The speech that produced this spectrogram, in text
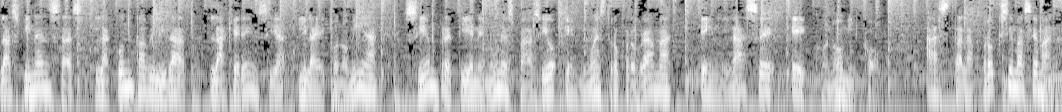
las finanzas, la contabilidad, la gerencia y la economía siempre tienen un espacio en nuestro programa Enlace Económico. Hasta la próxima semana.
